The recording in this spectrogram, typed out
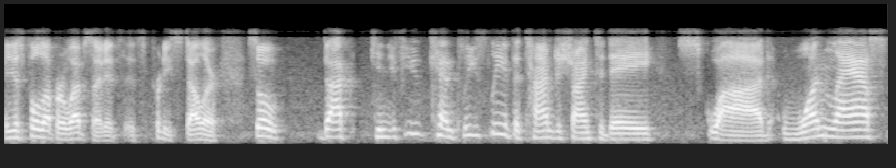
I just pulled up her website. It's it's pretty stellar. So, Doc, can if you can please leave the Time to Shine Today squad one last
